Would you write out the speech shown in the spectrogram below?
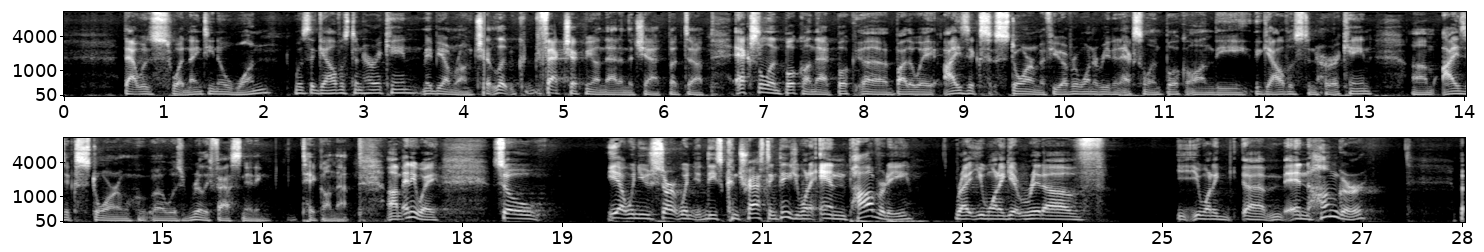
That was what 1901 was the Galveston hurricane. Maybe I'm wrong. Check, let, fact check me on that in the chat. But uh, excellent book on that book, uh, by the way, Isaac's Storm. If you ever want to read an excellent book on the the Galveston hurricane, um, Isaac's Storm uh, was really fascinating take on that. Um, anyway, so yeah, when you start when these contrasting things, you want to end poverty, right? You want to get rid of, you want to um, end hunger,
